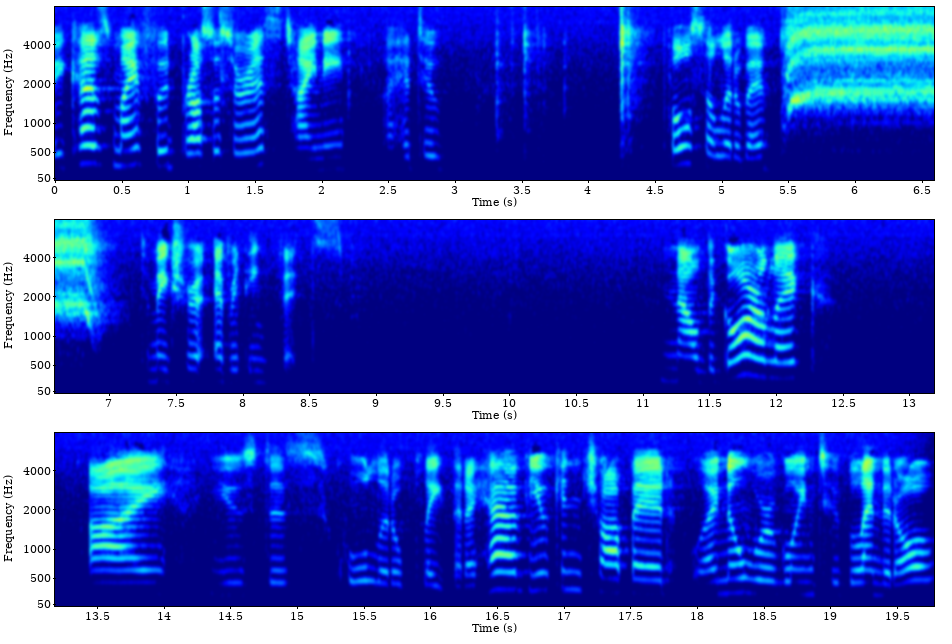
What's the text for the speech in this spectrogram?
Because my food processor is tiny, I had to pulse a little bit to make sure everything fits. Now the garlic, I use this cool little plate that I have. You can chop it. I know we're going to blend it all.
